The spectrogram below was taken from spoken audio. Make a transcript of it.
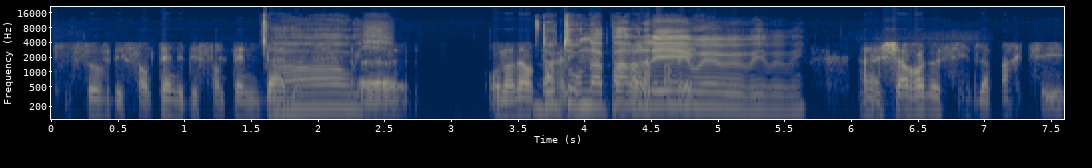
qui sauve des centaines et des centaines d'ânes. Ah, oui. on en a parlé. Dont on a parlé, oui, oui, oui. oui à la Charonne aussi de la partie.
